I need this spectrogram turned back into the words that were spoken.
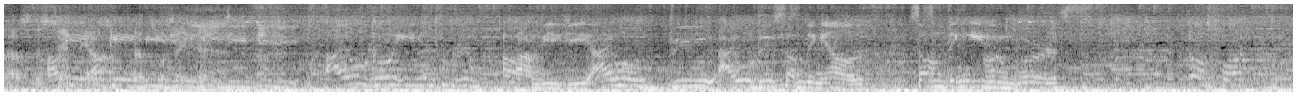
the same. Okay, thing. okay, That's VG, VG, VG. I will go even further. Ah, VG. I will do. I will do something else. Something even worse. Don't fuck.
